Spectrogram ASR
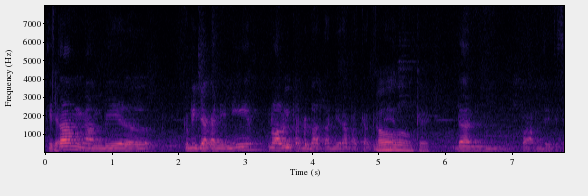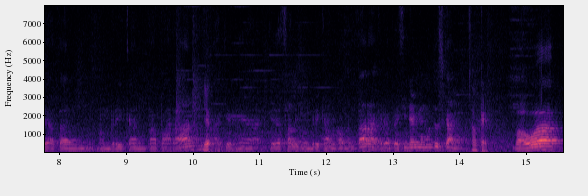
Kita mengambil kebijakan ini melalui perdebatan di rapat kabinet Oh, oke. dan Pak Menteri Kesehatan memberikan paparan, Yep. akhirnya kita saling memberikan komentar, akhirnya Presiden memutuskan Oke. bahwa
